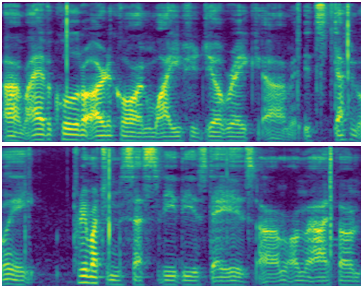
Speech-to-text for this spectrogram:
Um, I have a cool little article on why you should jailbreak. Um, it's definitely pretty much a necessity these days um, on the iPhone.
